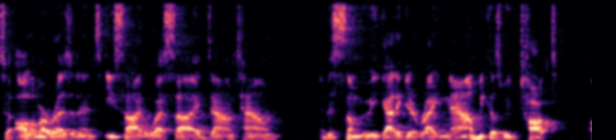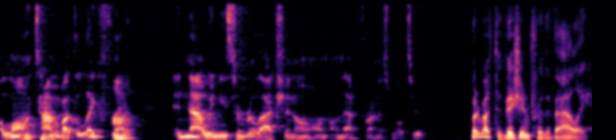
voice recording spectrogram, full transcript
to all of our residents, east side, west side, downtown, and this is something we got to get right now because we've talked a long time about the lakefront, and now we need some real action on, on, on that front as well too. What about the vision for the valley?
